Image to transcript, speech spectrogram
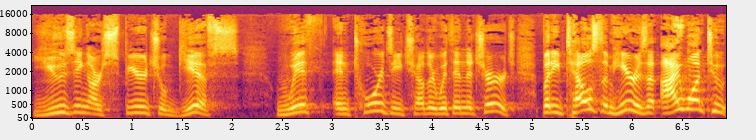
using our spiritual gifts with and towards each other within the church. But he tells them here is that I want to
